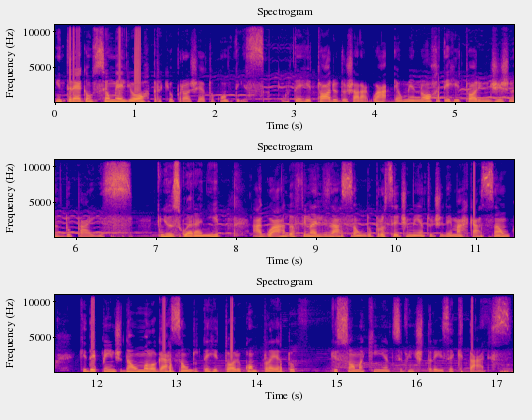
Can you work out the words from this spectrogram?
entregam seu melhor para que o projeto aconteça. O território do Jaraguá é o menor território indígena do país. E os Guarani aguardam a finalização do procedimento de demarcação, que depende da homologação do território completo, que soma 523 hectares.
